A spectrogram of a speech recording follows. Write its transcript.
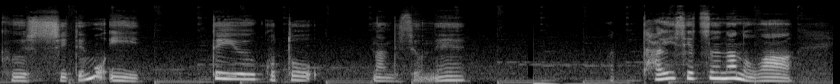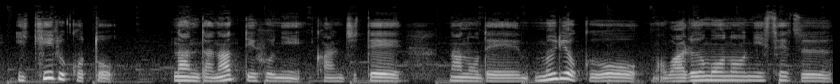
屈してもいいっていうことなんですよね。大切なのは生きることなんだなっていうふうに感じてなので無力を悪者にせず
